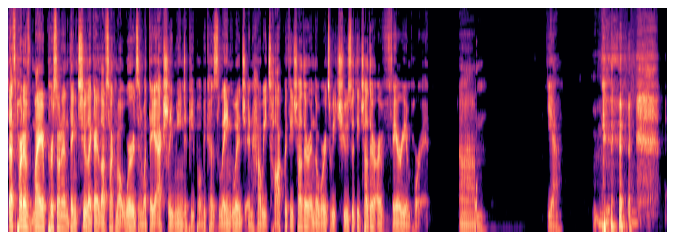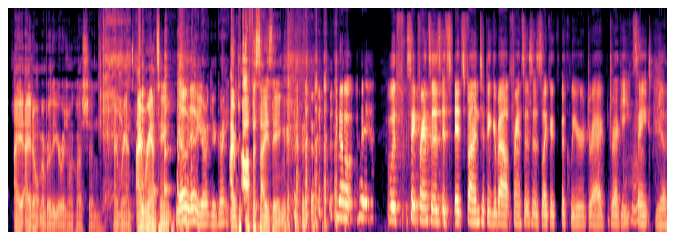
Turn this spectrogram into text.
that's part of my persona and thing too. Like i love talking about words and what they actually mean to people because language and how we talk with each other and the words we choose with each other are very important. Um yeah I, I don't remember the original question. I'm rant. I'm ranting. No, no, you're you're great. I'm prophesizing. you know with with saint francis it's it's fun to think about francis as like a, a queer drag draggy Mhm. saint yeah.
